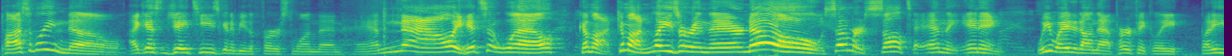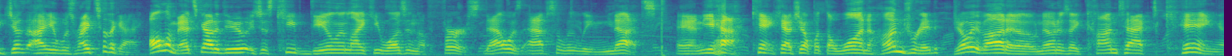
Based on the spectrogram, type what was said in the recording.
Possibly? No. I guess JT's gonna be the first one then. And now he hits it well. Come on! Come on! Laser in there! No! Somersault to end the inning. We waited on that perfectly, but he just, I, it was right to the guy. All Lamet's got to do is just keep dealing like he was in the first. That was absolutely nuts. And yeah, can't catch up with the 100. Joey Votto, known as a contact king,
